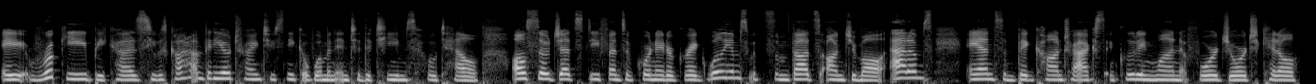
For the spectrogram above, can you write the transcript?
a rookie because he was caught on video trying to sneak a woman into the team's hotel. Also, Jets defensive coordinator Gregg Williams with some thoughts on Jamal Adams and some big contracts, including one for George Kittle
